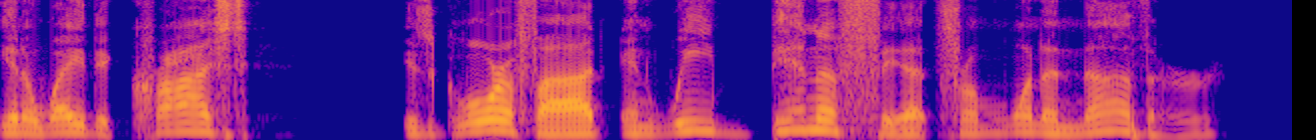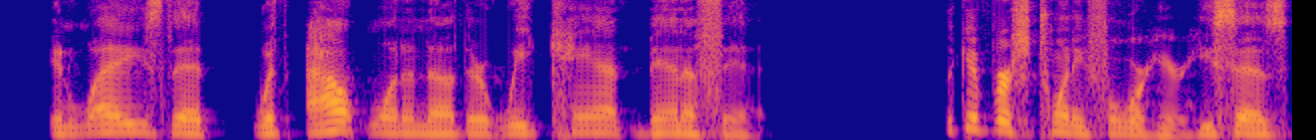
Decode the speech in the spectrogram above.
in a way that Christ is glorified and we benefit from one another in ways that without one another we can't benefit. Look at verse 24 here. He says,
